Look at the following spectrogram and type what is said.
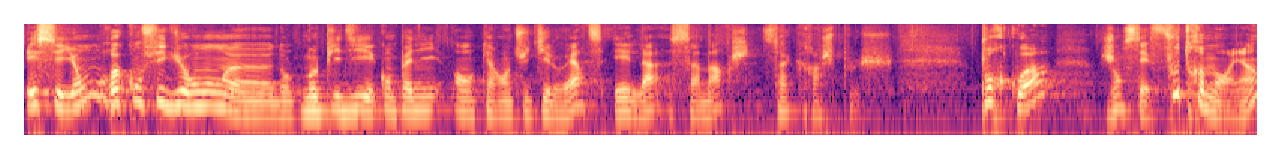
essayons, reconfigurons euh, donc Mopidi et compagnie en 48 kHz, et là, ça marche, ça crache plus. Pourquoi? J'en sais foutrement rien,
